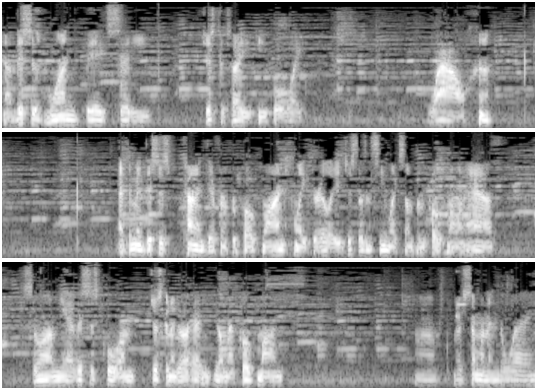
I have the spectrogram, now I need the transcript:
Now this is one big city. Just to tell you people, like, wow. I admit, this is kind of different for Pokemon. Like, really, it just doesn't seem like something Pokemon would have. So, um, yeah, this is cool. I'm just gonna go ahead and heal my Pokemon. Uh, there's someone in the way.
